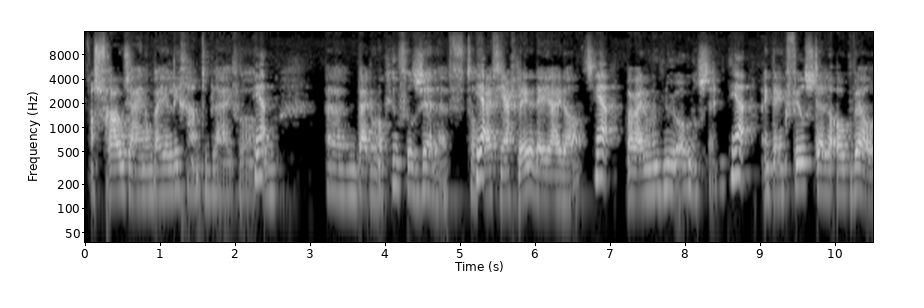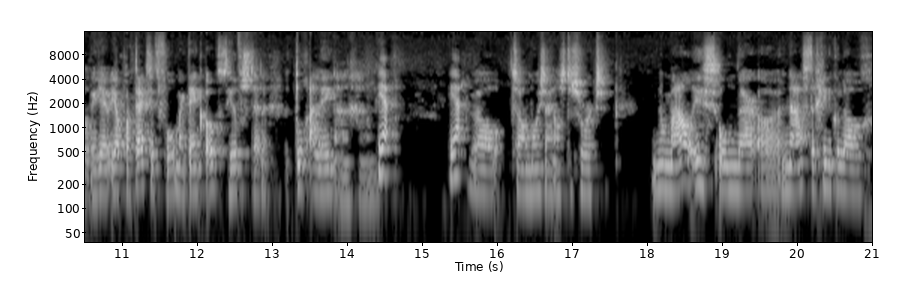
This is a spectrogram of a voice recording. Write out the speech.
Als vrouw zijn, om bij je lichaam te blijven. Om, um, wij doen ook heel veel zelf. Tot 15 jaar geleden deed jij dat. Ja. Maar wij doen het nu ook nog steeds. Ja. En ik denk veel stellen ook wel. Jouw praktijk zit vol, maar ik denk ook dat heel veel stellen het toch alleen aangaan. Ja. Ja. Wel, het zou mooi zijn als het een soort normaal is om daar uh, naast de gynaecoloog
